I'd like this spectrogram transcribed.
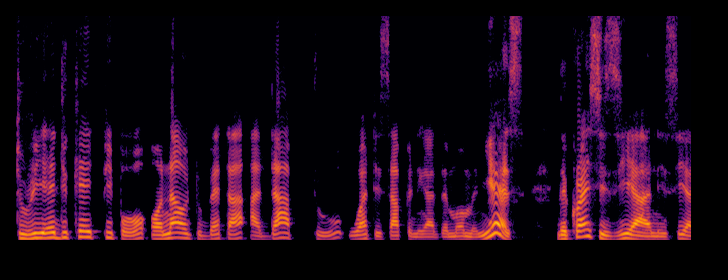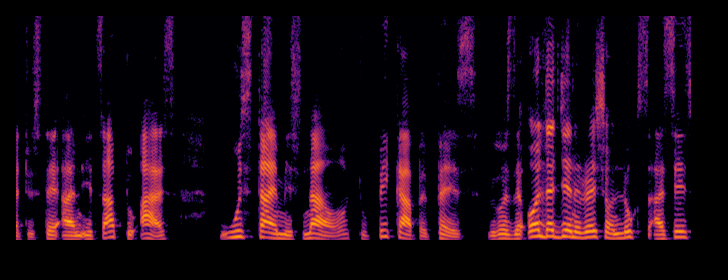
to re-educate people on how to better adapt to what is happening at the moment. Yes, the crisis is here and is here to stay, and it's up to us whose time is now to pick up a pace because the older generation looks as if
